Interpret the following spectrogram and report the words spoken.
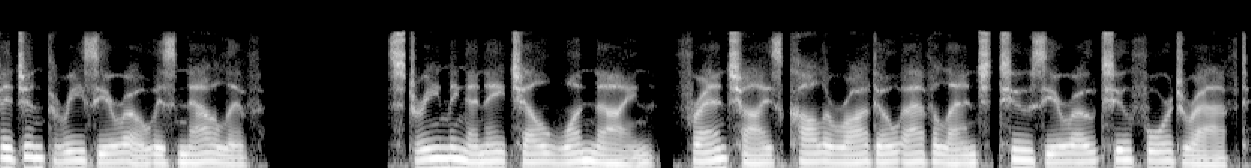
Pigeon 3-0 is now live. Streaming NHL 1-9, franchise Colorado Avalanche 2024 draft.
